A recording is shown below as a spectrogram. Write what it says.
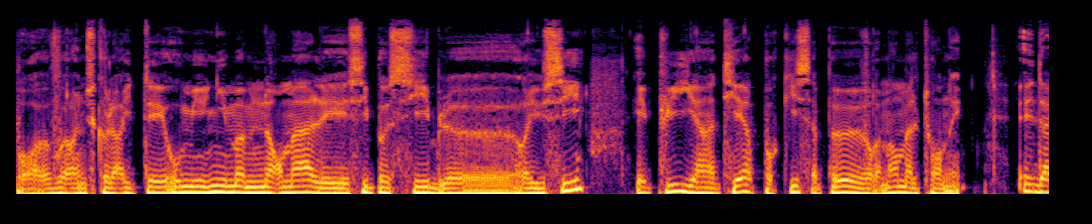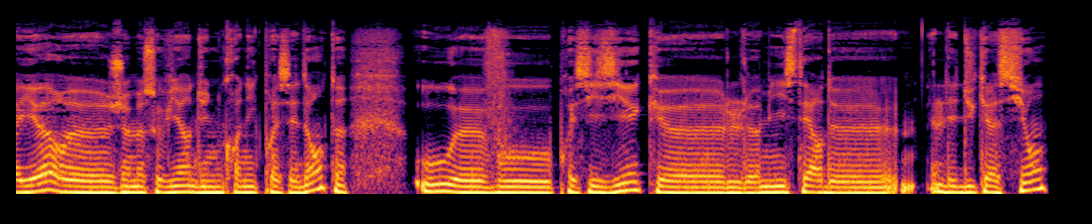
pour avoir une scolarité au minimum normale et si possible euh, réussie. Et puis il y a un tiers pour qui ça peut vraiment mal tourner. Et d'ailleurs, euh, je me souviens d'une chronique précédente où euh, vous précisiez que le ministère de l'Éducation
